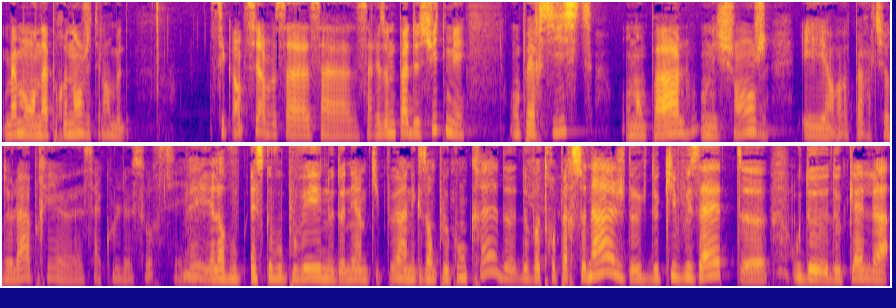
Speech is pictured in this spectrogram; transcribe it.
même en apprenant, j'étais là en mode c'est comme ça ça ça ça résonne pas de suite, mais on persiste, on en parle, on échange, et à partir de là, après, euh, ça coule de source. Et... alors, est-ce que vous pouvez nous donner un petit peu un exemple concret de, votre personnage, de, qui vous êtes, euh, ou de, de quel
